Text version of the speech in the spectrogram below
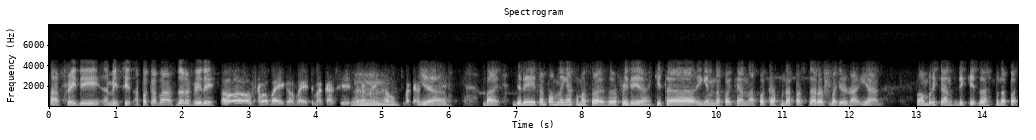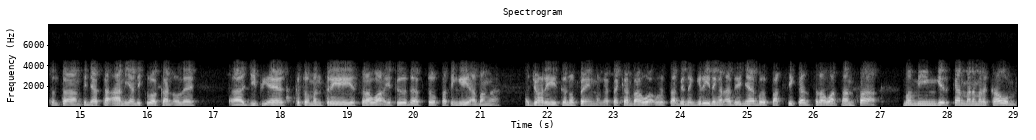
uh, Freddy uh, Misit. Apa khabar saudara Freddy? Oh, khabar baik, khabar baik. Terima kasih saudara hmm. Michael. Terima kasih. Ya. Baik. Jadi tanpa melengah ke masa saudara Freddy ya, kita ingin mendapatkan apakah pendapat saudara sebagai rakyat memberikan sedikitlah pendapat tentang kenyataan yang dikeluarkan oleh uh, GPS Ketua Menteri Sarawak itu Datuk Patinggi Abang Johari Tunupeng mengatakan bahawa urus tabir negeri dengan adanya berpaksikan Sarawak tanpa meminggirkan mana-mana kaum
